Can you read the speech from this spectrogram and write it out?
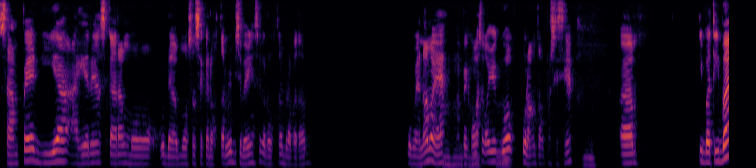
Sampai dia akhirnya sekarang mau udah mau selesai ke dokter lu bisa bayangin sih ke dokter berapa tahun lumayan lama ya Mhm, sampai mhm, kelas pokoknya mhm. gue kurang tahu persisnya Hmm. Em, tiba-tiba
